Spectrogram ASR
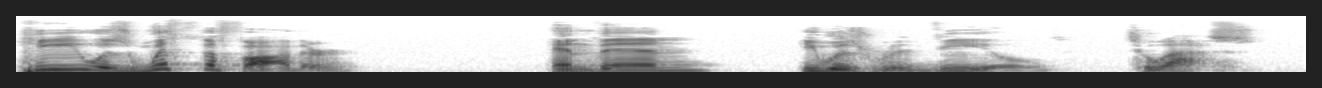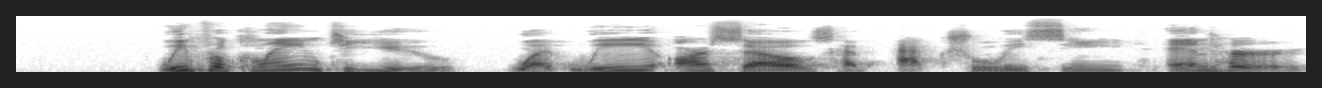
He was with the Father, and then he was revealed to us. We proclaim to you what we ourselves have actually seen and heard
